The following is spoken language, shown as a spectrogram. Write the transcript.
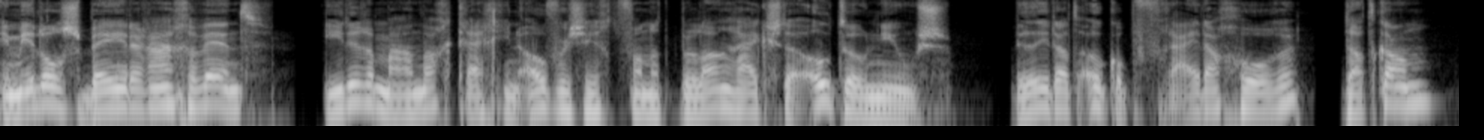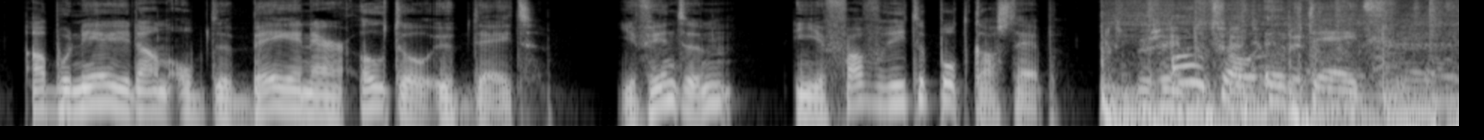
Inmiddels ben je eraan gewend. Iedere maandag krijg je een overzicht van het belangrijkste autonieuws. Wil je dat ook op vrijdag horen? Dat kan. Abonneer je dan op de BNR Auto Update. Je vindt hem in je favoriete podcast-app. Auto-update.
